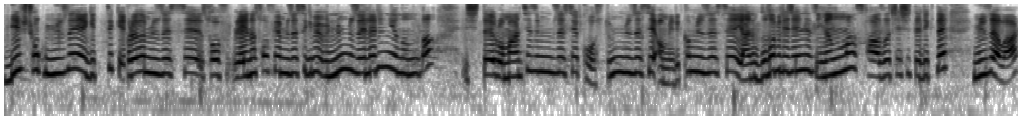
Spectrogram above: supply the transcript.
Birçok müzeye gittik. Prada Müzesi, Sof Reina Sofia Müzesi gibi ünlü müzelerin yanında işte Romantizm Müzesi, Kostüm Müzesi, Amerika Müzesi yani bulabileceğiniz inanılmaz fazla çeşitlilikte müze var.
